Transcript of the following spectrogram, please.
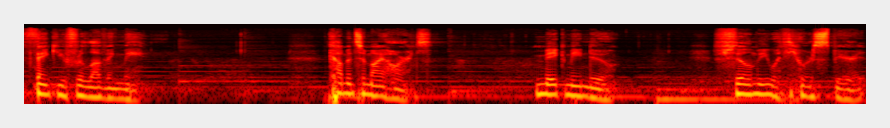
Thank you for loving me. Come into my heart. make me new. Fill me with your spirit.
